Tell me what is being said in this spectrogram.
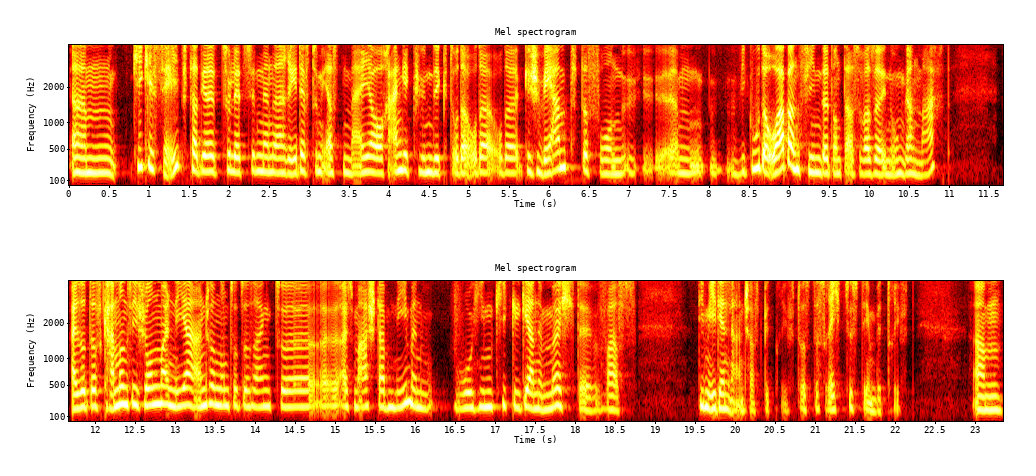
Ähm, Kickl selbst hat ja zuletzt in einer Rede zum 1. Mai ja auch angekündigt oder, oder, oder geschwärmt davon, ähm, wie gut er Orban findet und das, was er in Ungarn macht. Also das kann man sich schon mal näher anschauen und sozusagen zur, äh, als Maßstab nehmen, wohin Kickl gerne möchte, was die Medienlandschaft betrifft, was das Rechtssystem betrifft. Ähm,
